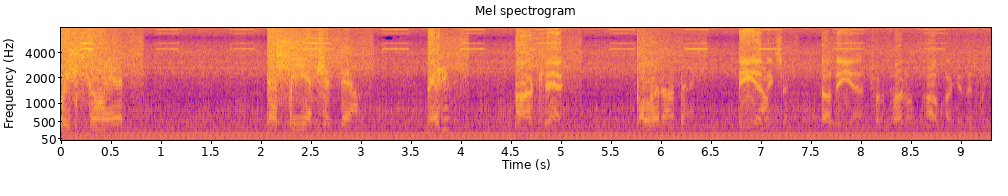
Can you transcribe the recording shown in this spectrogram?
we can go ahead and shut the engine down. Ready? Okay. Pull it on back. The mixer. Oh, the uh, thr- throttle? Oh, okay, that one.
